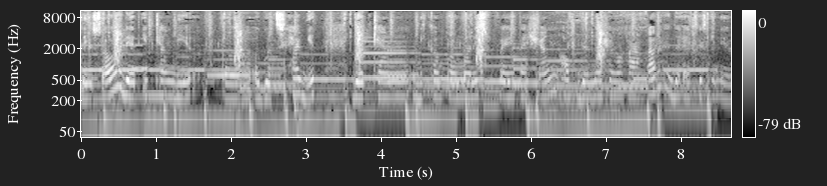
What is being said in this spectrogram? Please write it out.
They saw that it can be uh, a good habit that can become a manifestation of the national character that exists in Indonesia.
